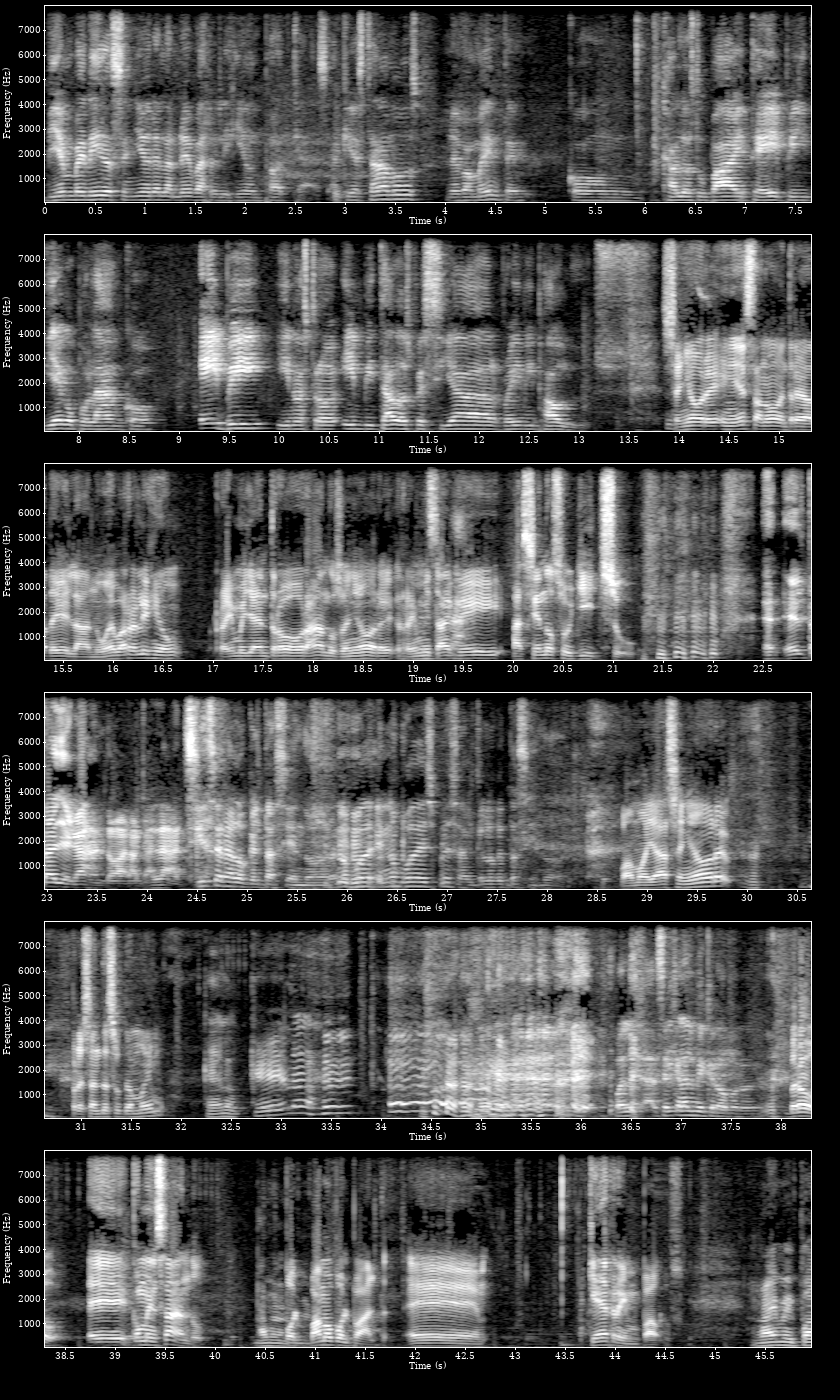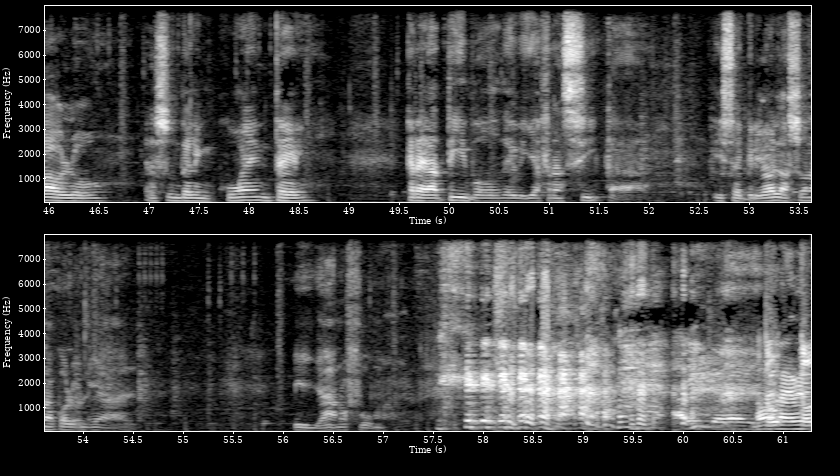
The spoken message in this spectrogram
Bienvenidos, señores, a la Nueva Religión Podcast. Aquí estamos nuevamente con Carlos Dubai, Tepi, Diego Polanco, AB y nuestro invitado especial, Raimi Paulus. Señores, en esta nueva entrega de La Nueva Religión, Raimi ya entró orando, señores. Raimi está aquí haciendo su jitsu. Él él está llegando a la galaxia. ¿Qué será lo que él está haciendo ahora? Él no puede, él no puede expresar qué es lo que está haciendo ahora. Vamos allá, señores. Presente su mismo. ¿Qué es lo que la gente? Acércale al micrófono. Bro, eh, comenzando. Vámonos. Por- vamos por parte. Eh, ¿Quién es Raimi Paulus? Raimi Pablo es un delincuente creativo de Villa Francisca y se crió en la zona colonial y ya no fuma. No,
